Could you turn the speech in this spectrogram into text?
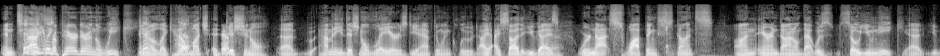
And how do you prepare during the week? You know, like how yeah. much additional, uh, how many additional layers do you have to include? I, I saw that you guys yeah. were not swapping stunts on Aaron Donald. That was so unique. Uh, you,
